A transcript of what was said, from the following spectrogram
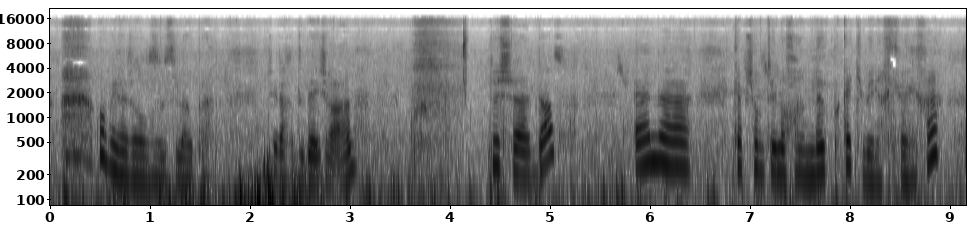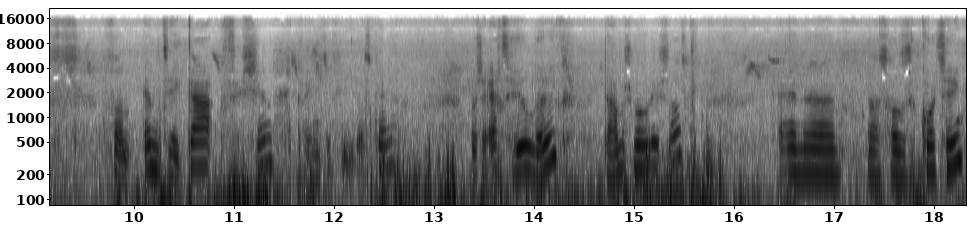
om weer naar zolder te lopen. Dus ik dacht, ik doe deze wel aan. Dus uh, dat. En uh, ik heb zometeen nog een leuk pakketje binnengekregen. Van MTK Fashion. Ik weet niet of jullie dat kennen. Is echt heel leuk. Damesmode is dat. En uh, nou, ze hadden ze korting.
